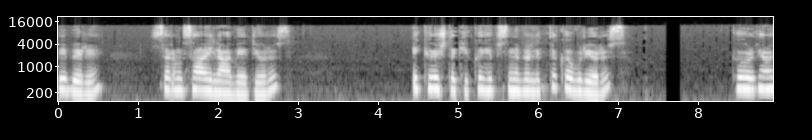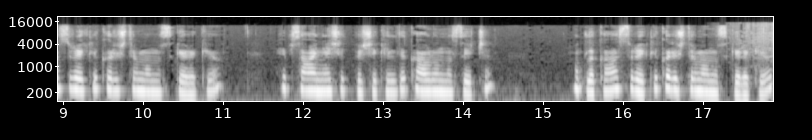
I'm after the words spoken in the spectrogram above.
biberi, sarımsağı ilave ediyoruz. 2-3 dakika hepsini birlikte kavuruyoruz. Kavururken sürekli karıştırmamız gerekiyor. Hepsi aynı eşit bir şekilde kavrulması için mutlaka sürekli karıştırmamız gerekiyor.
